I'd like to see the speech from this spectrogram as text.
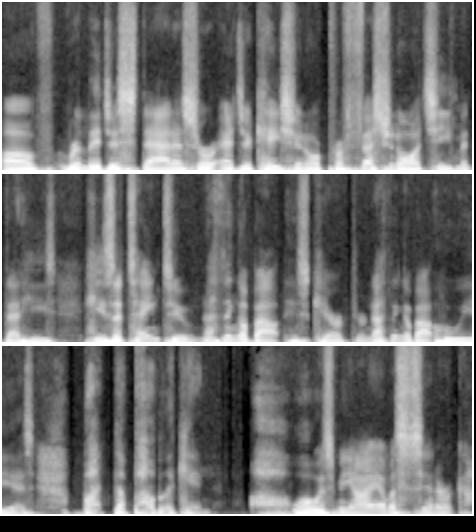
of religious status or education or professional achievement that he's he's attained to. Nothing about his character, nothing about who he is. But the publican, oh, woe is me, I am a sinner, God.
